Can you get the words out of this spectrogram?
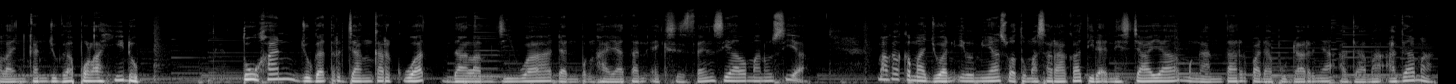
melainkan juga pola hidup. Tuhan juga terjangkar kuat dalam jiwa dan penghayatan eksistensial manusia maka kemajuan ilmiah suatu masyarakat tidak niscaya mengantar pada pudarnya agama-agama.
